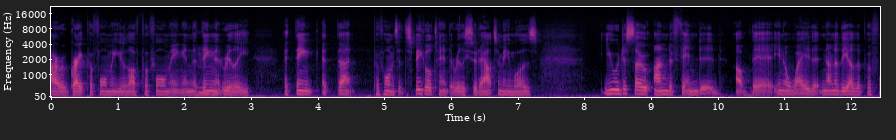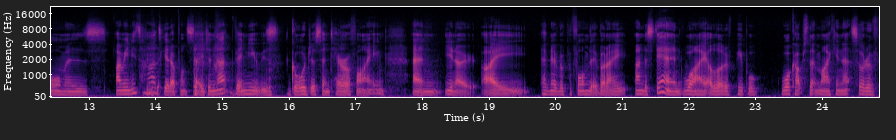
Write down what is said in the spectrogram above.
are a great performer. You love performing, and the thing that really, I think, at that performance at the Spiegel tent that really stood out to me was you were just so undefended up there in a way that none of the other performers. I mean, it's hard to get up on stage, and that venue is gorgeous and terrifying. And you know, I have never performed there, but I understand why a lot of people walk up to that mic in that sort of.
